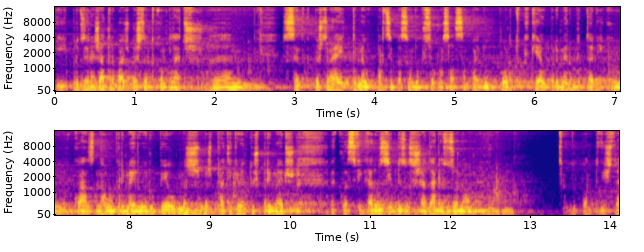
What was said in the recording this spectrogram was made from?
e produzirem já trabalhos bastante completos. Um, sendo que depois também há também a participação do professor Gonçalo Sampaio do Porto, que é o primeiro botânico, quase não o primeiro europeu, mas, mas praticamente dos primeiros a classificar os híbridos, ou seja, a dar-lhes o nome do ponto de vista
